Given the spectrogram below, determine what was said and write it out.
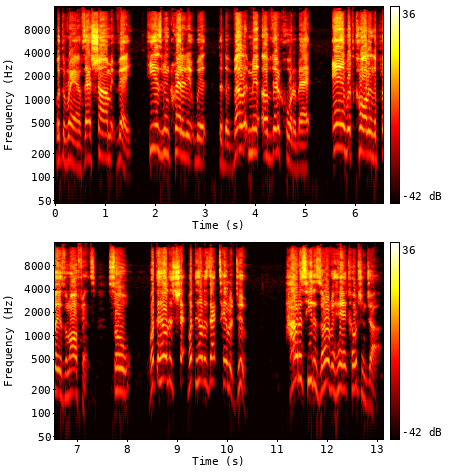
with the Rams. That's Sean McVay. He has been credited with the development of their quarterback and with calling the plays on offense. So what the hell does what the hell does Zac Taylor do? How does he deserve a head coaching job?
